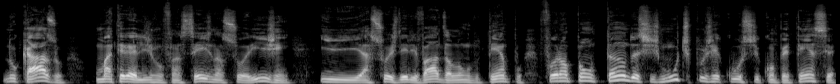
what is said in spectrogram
No caso, o materialismo francês, na sua origem e as suas derivadas ao longo do tempo, foram apontando esses múltiplos recursos de competência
